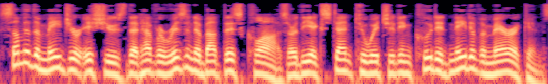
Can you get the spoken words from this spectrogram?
Some of the major issues that have arisen about this clause are the extent to which it included Native Americans,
